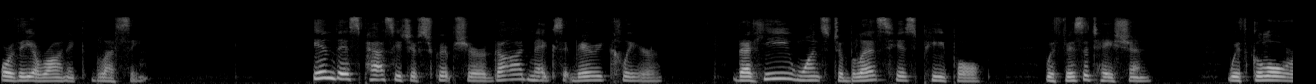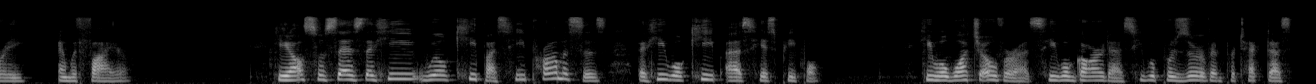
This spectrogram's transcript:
or the Aaronic blessing. In this passage of Scripture, God makes it very clear that He wants to bless His people with visitation, with glory, and with fire. He also says that He will keep us. He promises that He will keep us His people. He will watch over us. He will guard us. He will preserve and protect us.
